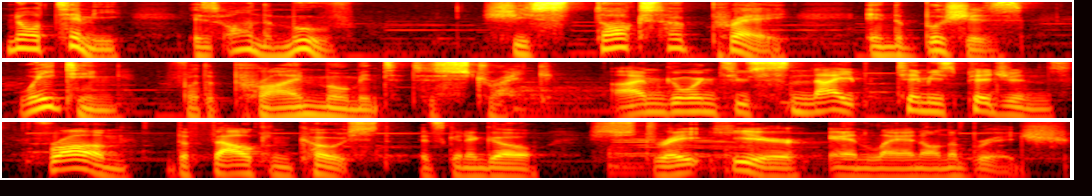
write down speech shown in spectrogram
nor Timmy is on the move. She stalks her prey in the bushes, waiting for the prime moment to strike. I'm going to snipe Timmy's pigeons from the Falcon Coast. It's gonna go straight here and land on the bridge.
